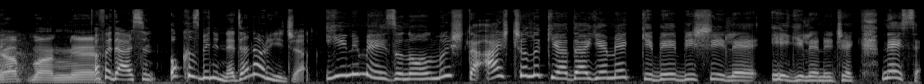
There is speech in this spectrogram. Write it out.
Yapma anne. Affedersin. O kız beni neden arayacak? Yeni mezun olmuş da aşçılık ya da yemek gibi bir şeyle ilgilenecek. Neyse,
